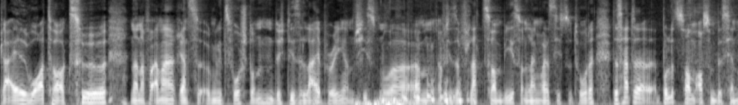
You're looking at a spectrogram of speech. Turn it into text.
geil, Warthogs. und dann auf einmal rennst du irgendwie zwei Stunden durch diese Library und schießt nur ähm, auf diese Flat-Zombies und langweilst dich zu Tode. Das hatte Bulletstorm auch so ein bisschen.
